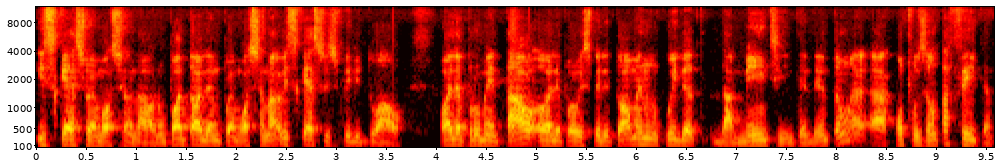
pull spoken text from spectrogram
e esquece o emocional, não pode estar olhando para o emocional e esquece o espiritual. Olha para o mental, olha para o espiritual, mas não cuida da mente, entendeu? Então, a, a confusão está feita.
